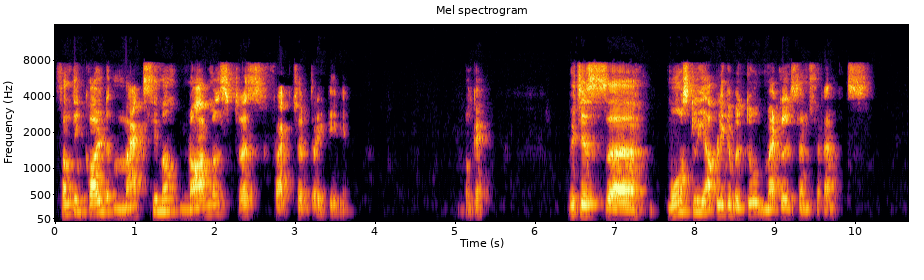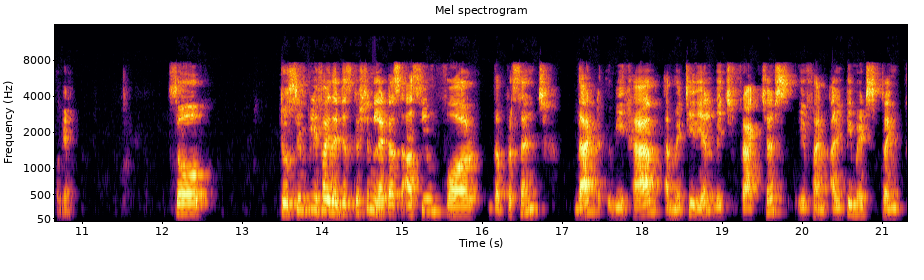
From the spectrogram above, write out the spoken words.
something called maximum normal stress fracture criterion. Okay, which is uh, mostly applicable to metals and ceramics. Okay, so to simplify the discussion, let us assume for the present that we have a material which fractures if an ultimate strength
